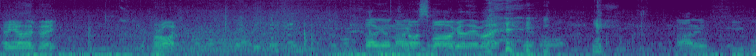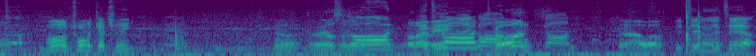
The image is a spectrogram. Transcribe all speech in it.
How you going there, Pete? All right. It's a nice smile got there, mate. Oh, I'm trying to catch a heap. Right, who else is Gone. on? Not over It's here? gone. It's gone? Gone. Oh well. It's in and it's out.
